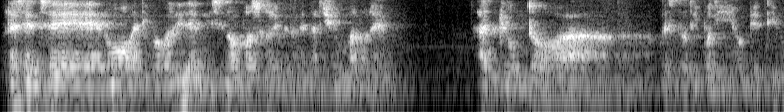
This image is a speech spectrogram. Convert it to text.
presenze nuove tipo quelle di Dennis non possono ripetere darci un valore aggiunto a questo tipo di obiettivo.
